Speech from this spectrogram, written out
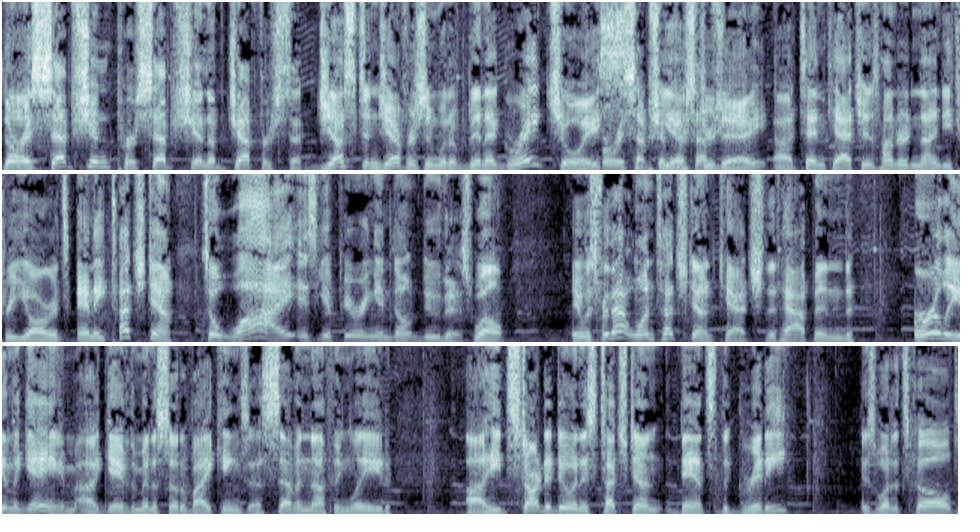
The Uh, reception perception of Jefferson. Justin Jefferson would have been a great choice For reception yesterday. Uh, 10 catches, 193 yards, and a touchdown. So why is he appearing in Don't Do This? Well, it was for that one touchdown catch that happened early in the game, uh, gave the Minnesota Vikings a 7 nothing lead. Uh, he'd started doing his touchdown dance, the Griddy is what it's called.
